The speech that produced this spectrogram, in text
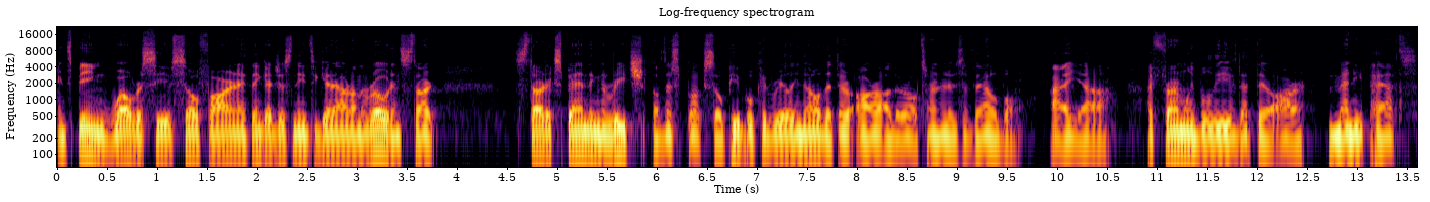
it's being well received so far and I think I just need to get out on the road and start start expanding the reach of this book so people could really know that there are other alternatives available. I, uh, I firmly believe that there are many paths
